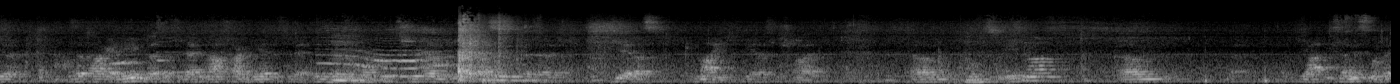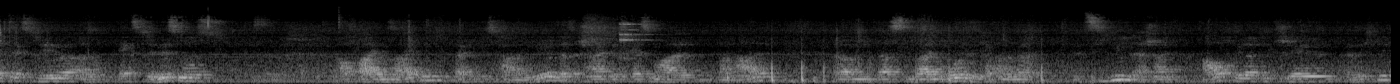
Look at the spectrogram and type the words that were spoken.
wir dieser Tage erleben, dass wir vielleicht nachfragen wert ist, vielleicht mal kurz schildern, er äh, wie er das meint, wie er das beschreibt. Ähm, und zu Egner, ähm, ja, Islamismus und Rechtsextreme, also Extremismus äh, auf beiden Seiten, da gibt es Parallelen, das erscheint jetzt erstmal banal. Ähm, dass die beiden Pole sich aufeinander beziehen, erscheint auch relativ schnell ersichtlich.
